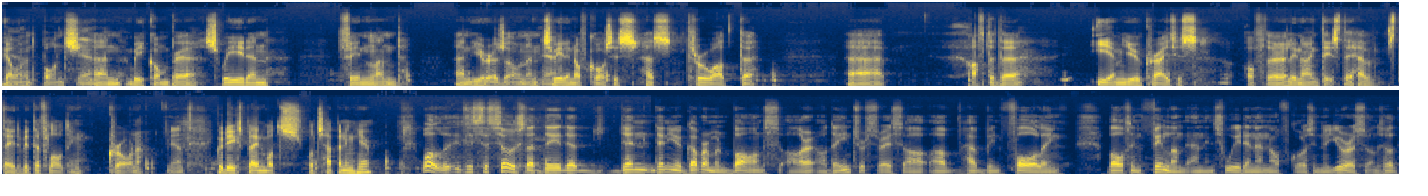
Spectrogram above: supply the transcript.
government yeah. bonds, yeah. and we compare Sweden, Finland, and eurozone. And Sweden, of course, is has throughout the uh, after the EMU crisis of the early 90s, they have stayed with the floating krona. Yeah. Could you explain what's what's happening here? Well, it is shows that the, the then then your government bonds are or the interest rates are, are, have been falling both in Finland and in Sweden and of course in the eurozone. So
